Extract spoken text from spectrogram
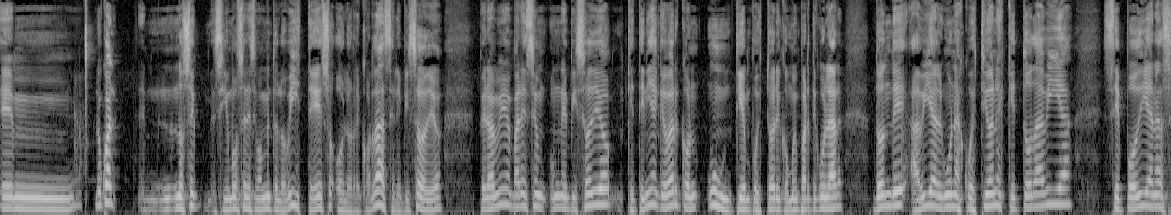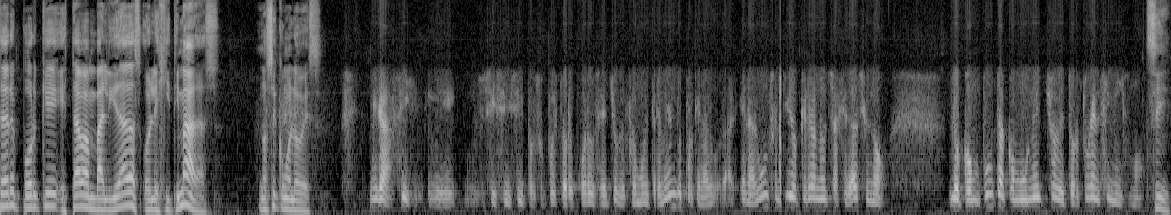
Em, lo cual, no sé si vos en ese momento lo viste eso o lo recordás el episodio, pero a mí me parece un, episodio que tenía que ver con un tiempo histórico muy particular, donde había algunas cuestiones que todavía se podían hacer porque estaban validadas o legitimadas. No sé cómo lo ves. Mira, sí, eh, sí, sí, sí, por supuesto recuerdo ese hecho que fue muy tremendo, porque en, algún sentido creo no exagerar si uno lo computa como un hecho de tortura en sí mismo. Sí.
